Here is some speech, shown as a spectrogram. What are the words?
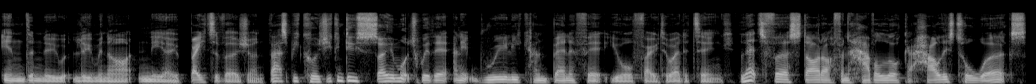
in the new Luminar Neo beta version. That's because you can do so much with it and it really can benefit your photo editing. Let's first start off and have a look at how this tool works.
